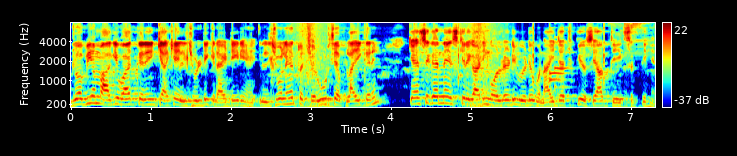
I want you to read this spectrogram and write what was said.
जो अभी हम आगे बात करें क्या क्या एलिजिबिलिटी क्राइटेरिया है एलिजिबल हैं तो ज़रूर से अप्लाई करें। कैसे करना है, इसके रिगार्डिंग ऑलरेडी वीडियो बनाई जा चुकी है, उसे आप देख सकते हैं।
